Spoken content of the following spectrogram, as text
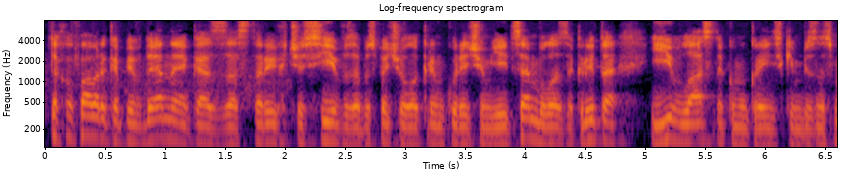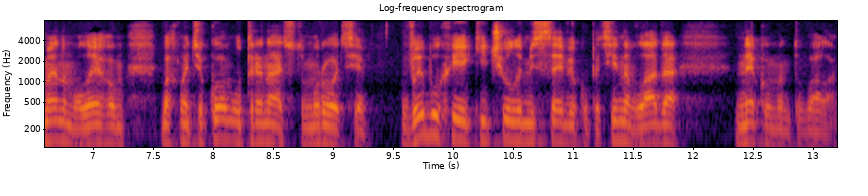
Птахофабрика Південна, яка за старих часів забезпечувала Крим курячим яйцем, була закрита її власником, українським бізнесменом Олегом Бахматюком у 13-му році. Вибухи, які чули місцеві, окупаційна влада не коментувала.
